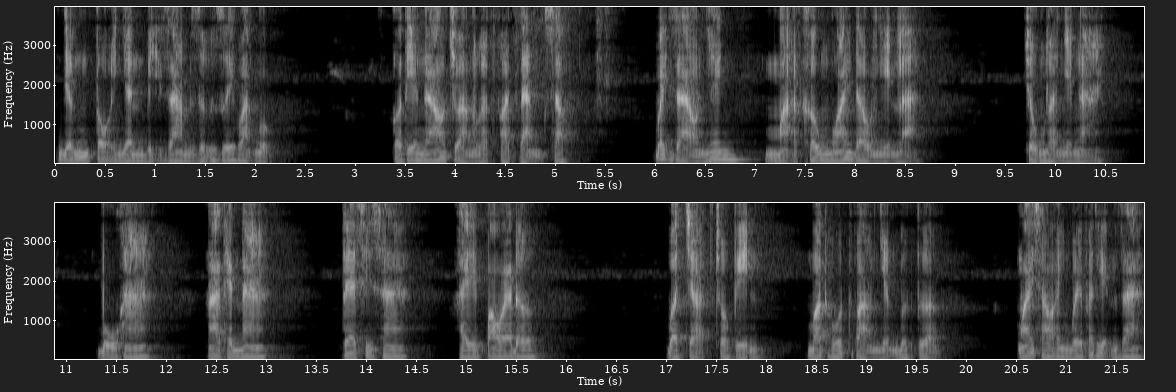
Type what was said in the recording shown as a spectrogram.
Những tội nhân bị giam giữ dưới hỏa ngục. Có tiếng áo choàng lật phật đằng sau. Bách rào nhanh Mà không ngoái đầu nhìn lại. Chúng là những ai? Bú Ha Athena Resisa Hay Powder Bất chợt Chopin Mất hút vào những bức tường. Mãi sau anh mới phát hiện ra,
